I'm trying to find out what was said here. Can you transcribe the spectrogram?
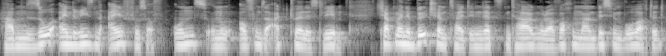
haben so einen riesen Einfluss auf uns und auf unser aktuelles Leben. Ich habe meine Bildschirmzeit in den letzten Tagen oder Wochen mal ein bisschen beobachtet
